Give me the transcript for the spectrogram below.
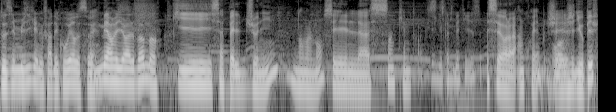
deuxième musique à nous faire découvrir de ce Ouais. merveilleux album. qui s'appelle Johnny, normalement. C'est la cinquième track, si je dis pas de bêtises. C'est voilà, incroyable. J'ai Wow. dit au pif.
